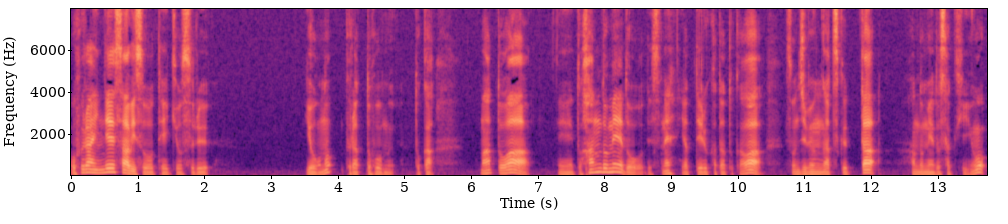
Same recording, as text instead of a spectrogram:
オフラインでサービスを提供する用のプラットフォームとか、まあ、あとは、えーと、ハンドメイドをですねやっている方とかはその自分が作ったハンドメイド作品を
